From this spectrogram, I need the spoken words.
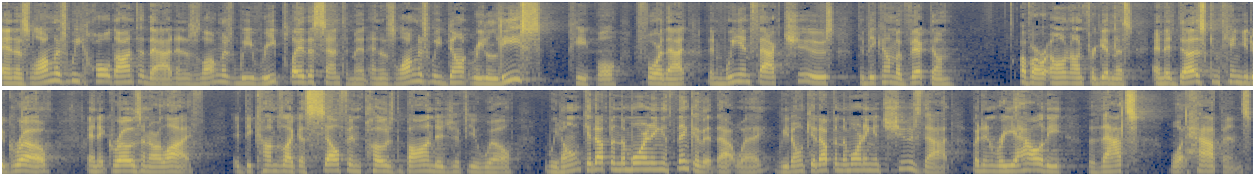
And as long as we hold on to that, and as long as we replay the sentiment, and as long as we don't release people for that, then we in fact choose to become a victim of our own unforgiveness. And it does continue to grow, and it grows in our life. It becomes like a self imposed bondage, if you will, we don't get up in the morning and think of it that way. We don't get up in the morning and choose that. But in reality, that's what happens.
